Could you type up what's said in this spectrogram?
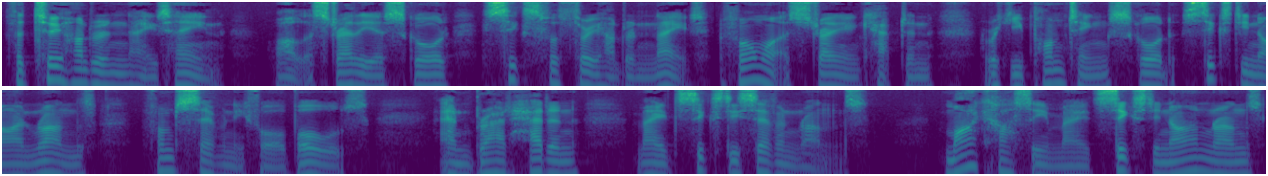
for 218, while Australia scored 6 for 308. Former Australian captain Ricky Ponting scored 69 runs from 74 balls, and Brad Haddin made 67 runs. Mike Hussey made 69 runs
